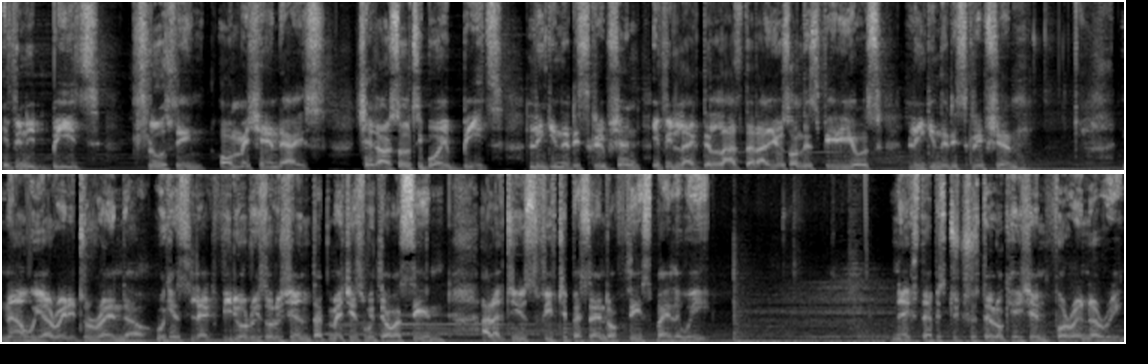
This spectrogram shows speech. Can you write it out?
If you need beats, clothing, or merchandise, check out Soulty Boi Beats, link in the description. If you like the LUTs that I use on these videos, link in the description. Now we are ready to render. We can select video resolution that matches with our scene. I like to use 50% of this by the way. Next step is to choose the location for rendering.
